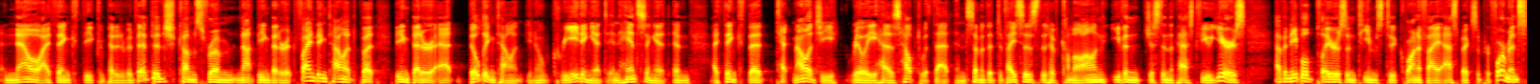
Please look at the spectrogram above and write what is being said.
And now I think the competitive advantage comes from not being better at finding talent, but being better at building talent, you know, creating it, enhancing it. And I think that technology really has helped with that. And some of the devices that have come along, even just in the past few years, have enabled players and teams to quantify aspects of performance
